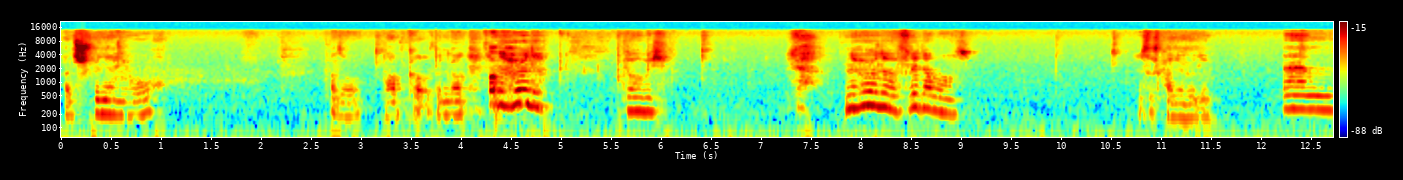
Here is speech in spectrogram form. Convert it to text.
als Spinne hier hoch. Also, hab grad, bin gerade. Oh, eine Höhle! Glaube ich. Eine Höhle, Fledermaus. Es ist keine Höhle. Ähm,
